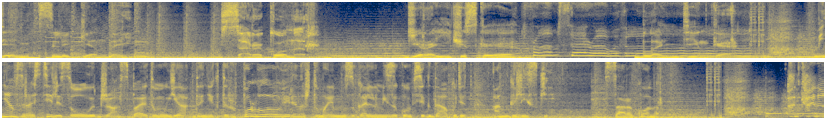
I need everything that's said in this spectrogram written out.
День с легендой. Сара Коннор. Героическая блондинка. Меня взрастили соул и джаз, поэтому я до некоторых пор была уверена, что моим музыкальным языком всегда будет английский. Сара Коннор.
